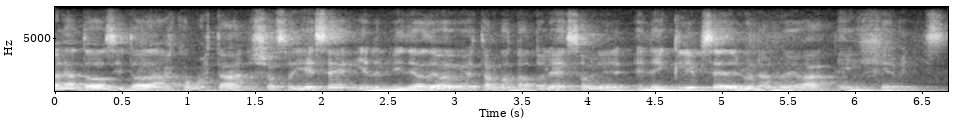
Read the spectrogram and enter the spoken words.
Hola a todos y todas, ¿cómo están? Yo soy Ese y en el video de hoy voy a estar contándoles sobre el eclipse de luna nueva en Géminis.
